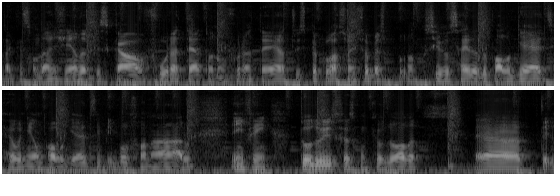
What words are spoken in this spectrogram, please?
da questão da agenda fiscal, fura teto ou não fura teto, especulações sobre a possível saída do Paulo Guedes, reunião Paulo Guedes e Bolsonaro, enfim, tudo isso fez com que o dólar é, te,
